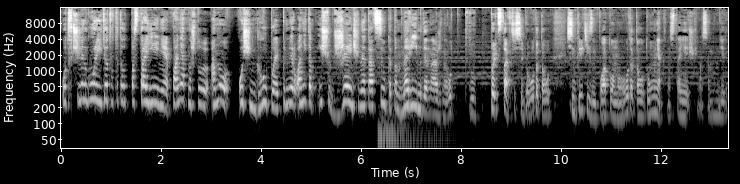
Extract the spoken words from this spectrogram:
Вот в Челенгуре идет вот это вот построение. Понятно, что оно очень глупое. К примеру, они там ищут женщин, это отсылка там на Рим даже. Вот представьте себе, вот это вот синкретизм Платонова, вот это вот умняк настоящий на самом деле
